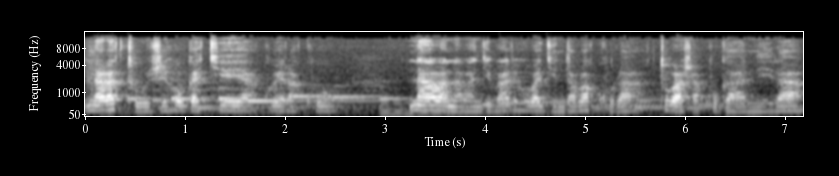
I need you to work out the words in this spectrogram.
naratujeho gakeya kubera ko n'abana banjye bariho bagenda bakura tubasha kuganira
